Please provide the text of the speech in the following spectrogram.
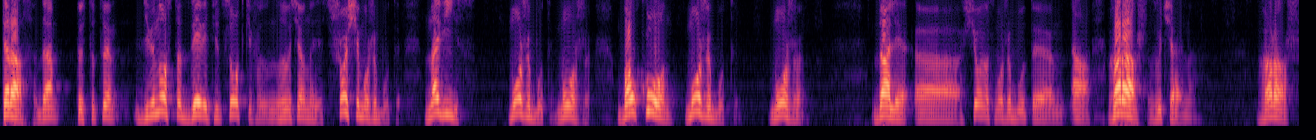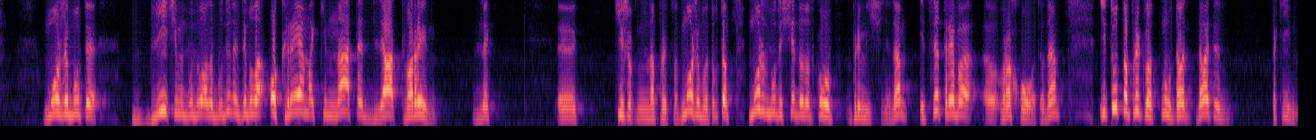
Тераса, да? Тобто це 99% звичайно є. Що ще може бути? Навіс. Може бути? Може. Балкон може бути? Може. Далі, е, що у нас може бути? А, гараж, звичайно. Гараж. Може бути, двічі ми будували будинок, де була окрема кімната для тварин, для е, кішок, наприклад, може бути. Тобто, може бути ще додаткове приміщення. Да? І це треба е, враховувати. Да? І тут, наприклад, ну, да- давайте такий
